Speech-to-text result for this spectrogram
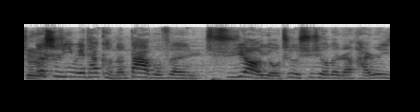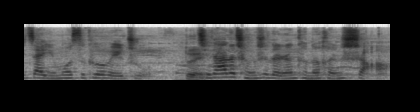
就是那是因为它可能大部分需要有这个需求的人还是在以莫斯科为主，对其他的城市的人可能很少，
